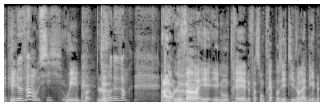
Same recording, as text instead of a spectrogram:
Et puis le vin aussi. Oui, bah, le, trop de vin. Alors le vin est, est, montré de façon très positive dans la Bible,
